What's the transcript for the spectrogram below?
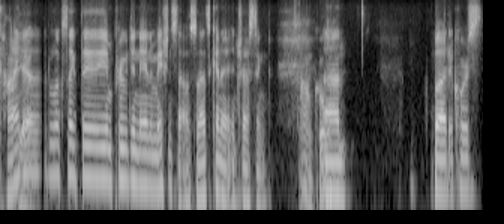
Kind of looks like they improved in animation style, so that's kind of interesting. Oh, cool. Um, but of course,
